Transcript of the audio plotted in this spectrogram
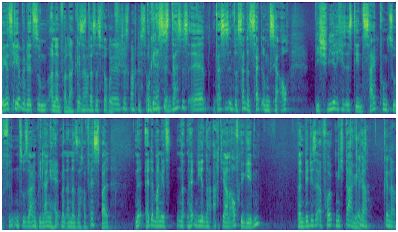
jetzt geht bitte zum anderen Verlag. Das, genau. ist, das ist verrückt. Äh, das macht nicht so Okay, das ist, das ist, äh, das ist interessant. Das zeigt übrigens ja auch, wie schwierig es ist, den Zeitpunkt zu finden, zu sagen, wie lange hält man an der Sache fest, weil ne, hätte man jetzt, hätten die nach acht Jahren aufgegeben, dann wäre dieser Erfolg nicht da gewesen. Genau. genau.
